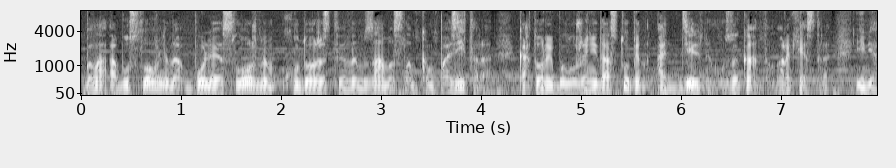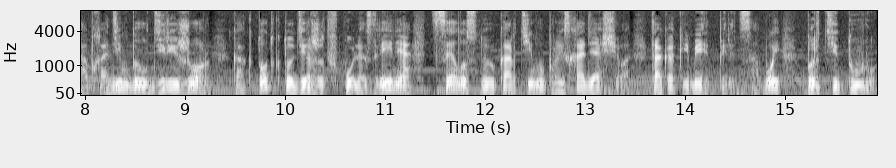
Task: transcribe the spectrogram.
была обусловлена более сложным художественным замыслом композитора, который был уже недоступен отдельным музыкантам оркестра, и необходим был дирижер, как тот, кто держит в поле зрения целостную картину происходящего, так как имеет перед собой партитуру,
